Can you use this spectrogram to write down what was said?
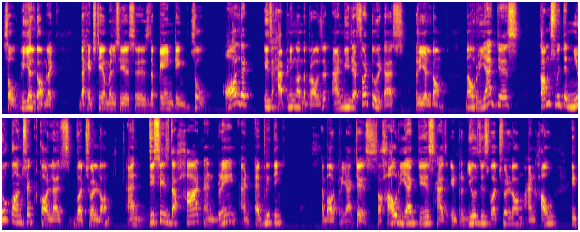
So real DOM, like the HTML, CSS, the painting. So all that is happening on the browser and we refer to it as real DOM. Now React.js comes with a new concept called as virtual DOM and this is the heart and brain and everything about React.js. So how React.js has introduced this virtual DOM and how it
